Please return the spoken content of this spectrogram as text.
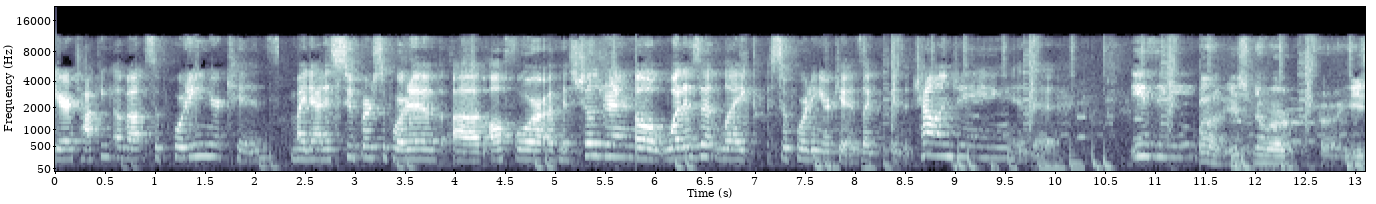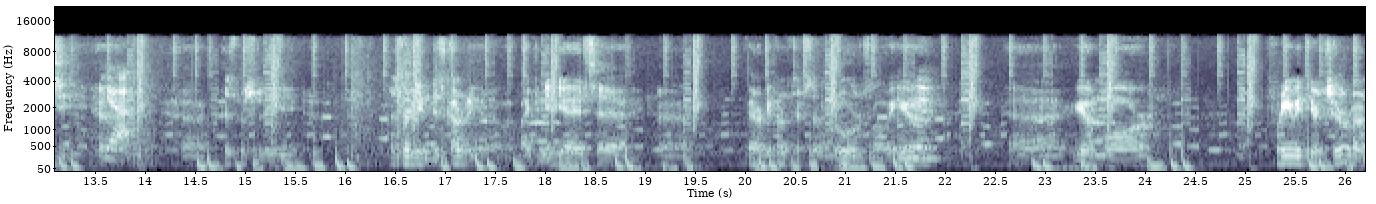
Here talking about supporting your kids. My dad is super supportive of all four of his children. So what is it like supporting your kids? Like, is it challenging? Is it easy? Well, it's never uh, easy. Uh, Yeah. Uh, especially, especially in this country. You know, like in India, it's uh, uh, there are different sets of rules. Over here, Mm-hmm. uh, you are more free with your children.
